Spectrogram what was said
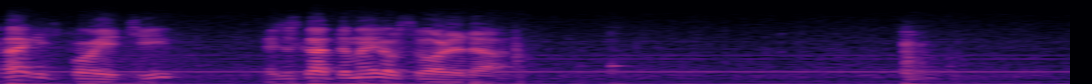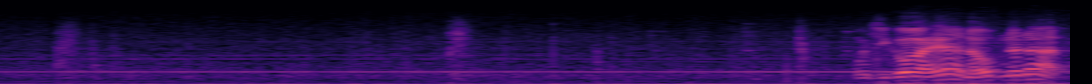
Package for you, Chief. I just got the mail sorted out. Won't you go ahead and open it up?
